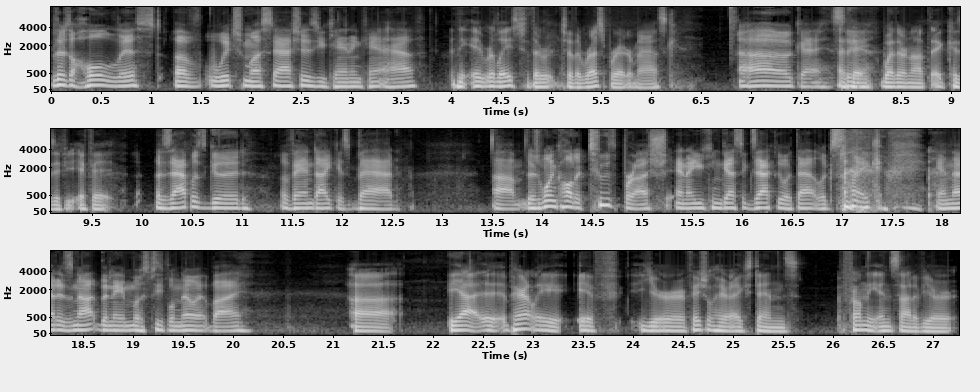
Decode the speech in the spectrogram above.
But there's a whole list of which mustaches you can and can't have. It relates to the to the respirator mask. Oh, okay. So I think yeah, whether or not because if you, if it a Zappa's good, a Van Dyke is bad. Um, there's one called a toothbrush, and you can guess exactly what that looks like, and that is not the name most people know it by. Uh, yeah. Apparently, if your facial hair extends from the inside of your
